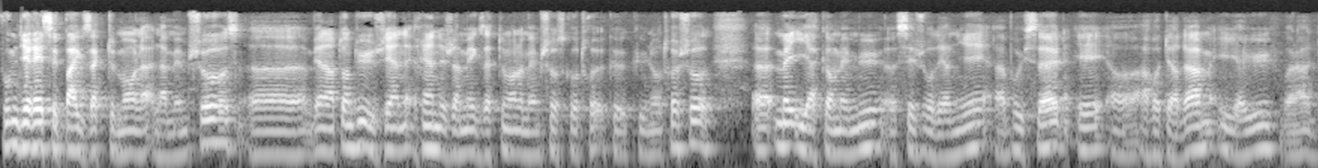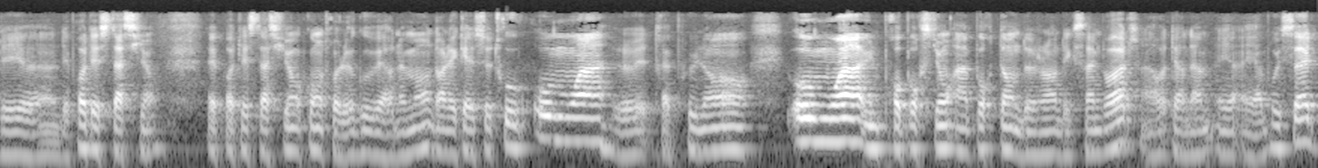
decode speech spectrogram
vous me direz, c'est pas exactement la, même chose. Euh, bien entendu, rien n'est jamais exactement la même chose qu'une autre chose. Euh, mais il y a quand même eu euh, ces jours derniers à Bruxelles et euh, à Rotterdam, il y a eu voilà, des, euh, des, protestations, des protestations contre le gouvernement dans lesquelles se trouve au moins, je vais être très prudent, au moins une proportion importante de gens d'extrême droite à Rotterdam et, et à Bruxelles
